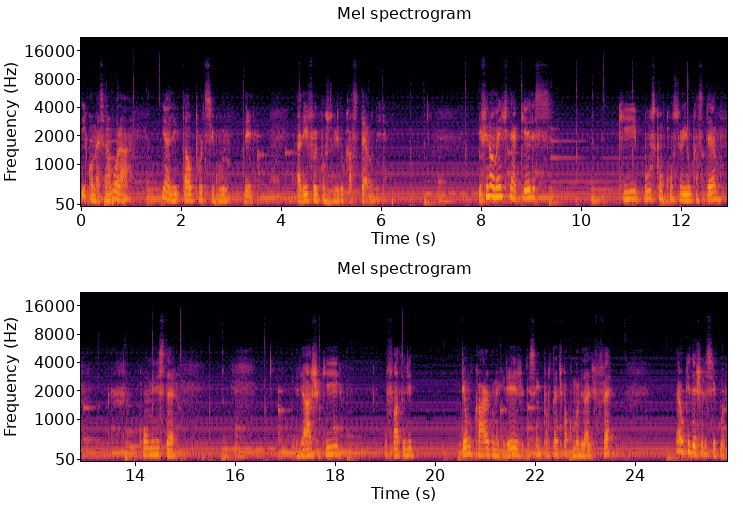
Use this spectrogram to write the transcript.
e começa a namorar, e ali está o porto seguro dele. Ali foi construído o castelo dele. E finalmente tem aqueles que buscam construir o castelo com o ministério. Ele acha que o fato de ter um cargo na igreja, de ser importante para a comunidade de fé, é o que deixa ele seguro.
